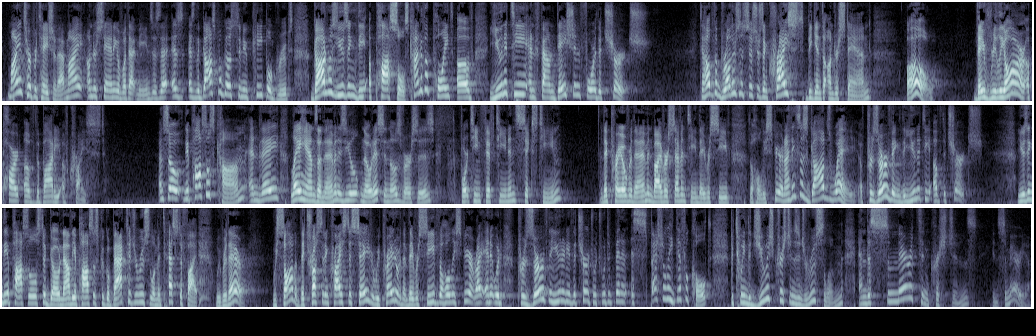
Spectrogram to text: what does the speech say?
My interpretation of that, my understanding of what that means, is that as, as the gospel goes to new people groups, God was using the apostles, kind of a point of unity and foundation for the church, to help the brothers and sisters in Christ begin to understand oh, they really are a part of the body of Christ. And so the apostles come and they lay hands on them. And as you'll notice in those verses 14, 15, and 16, they pray over them. And by verse 17, they receive the Holy Spirit. And I think this is God's way of preserving the unity of the church. Using the apostles to go. Now the apostles could go back to Jerusalem and testify. We were there. We saw them. They trusted in Christ as Savior. We prayed over them. They received the Holy Spirit, right? And it would preserve the unity of the church, which would have been especially difficult between the Jewish Christians in Jerusalem and the Samaritan Christians in Samaria.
